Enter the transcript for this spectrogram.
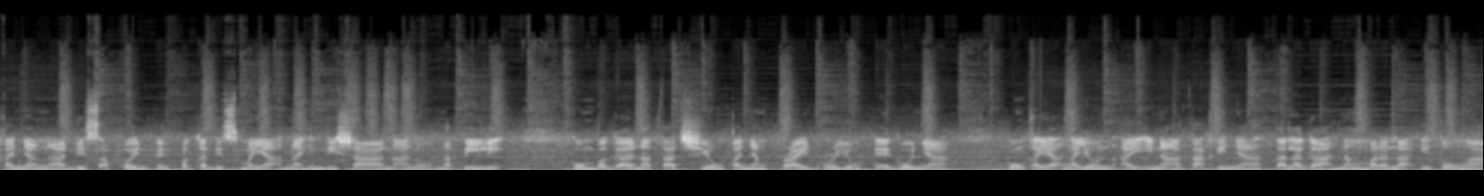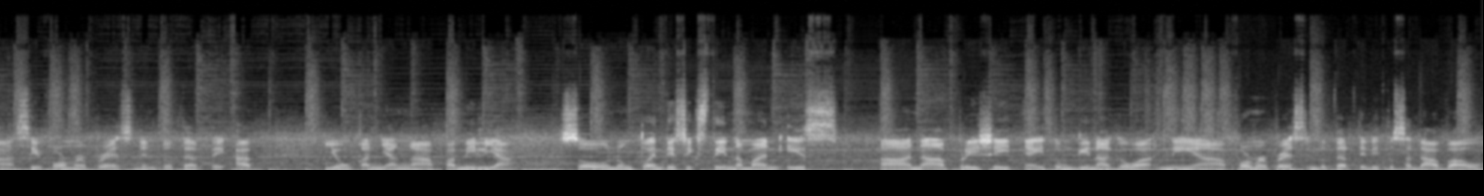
kanyang ah, disappointment pagkadismaya na hindi siya na ano napili kumbaga na touch yung kanyang pride or yung ego niya kung kaya ngayon ay inaatake niya talaga ng malala itong ah, si former President Duterte at yung kanyang ah, pamilya. So nung 2016 naman is ah, na-appreciate niya itong ginagawa ni ah, former President Duterte dito sa Davao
